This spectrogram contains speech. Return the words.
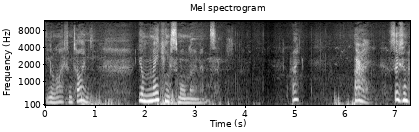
your life and times. You're making small moments. Right? Alright, Susan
